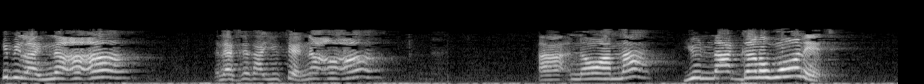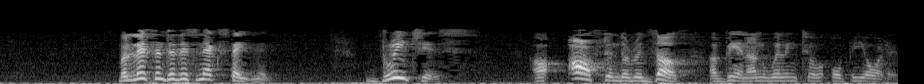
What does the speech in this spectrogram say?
You'd be like, nah, uh, uh. And that's just how you say it. Nah, uh, uh. Uh, no, I'm not. You're not gonna want it. But listen to this next statement. Breaches are often the result of being unwilling to be ordered.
